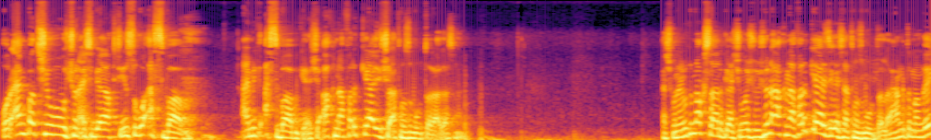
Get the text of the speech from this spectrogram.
اور اَمہِ پَتہٕ چھُ وٕچھُن اَسہِ بیٛاکھ چیٖز سُہ گوٚو اَسباب اَمِکۍ اَسباب کیٛاہ چھِ اَکھ نَفر کیٛازِ چھُ اَتھ منٛز مُبتلا گژھان اَسہِ چھُ وَنان اَمیُک نۄقصان کیٛاہ چھُ وۄنۍ چھُ وٕچھُن اَکھ نَفر کیٛازِ گژھِ اَتھ منٛز مُبتلا ہنٛگہٕ تہٕ منٛگَے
